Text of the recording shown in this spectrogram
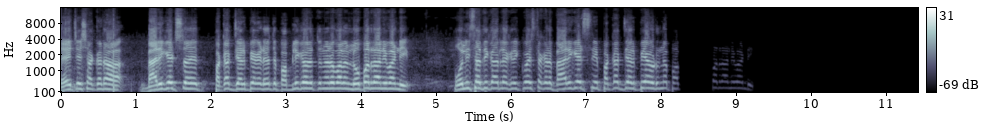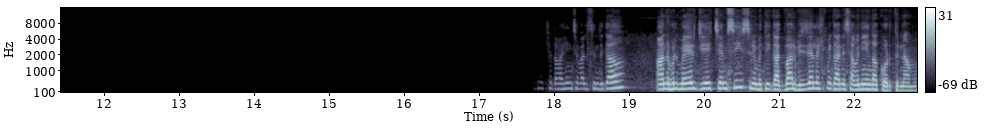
దయచేసి అక్కడ బ్యారిగేడ్స్ పక్కకు జరిపి అక్కడ ఏదైతే పబ్లిక్ ఎవరుతున్నారో వాళ్ళని లోపల రానివ్వండి. పోలీస్ అధికారులకు రిక్వెస్ట్ అక్కడ బ్యారిగేట్స్ని పక్కకు జరిపి అక్కడ ఉన్న వహించవలసిందిగా honourable mayor GHMC Shrimati Gadwal Vijayalakshmi గారిని సవనీయంగా కోరుతున్నాము.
